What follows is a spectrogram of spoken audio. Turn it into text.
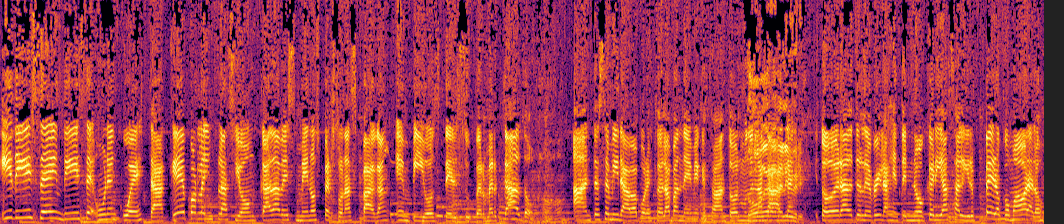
Y dicen, dice una encuesta que por la inflación cada vez menos personas pagan envíos del supermercado. Antes se miraba por esto de la pandemia que estaban todo el mundo en la casa todo era de delivery, la gente no quería salir, pero como ahora los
